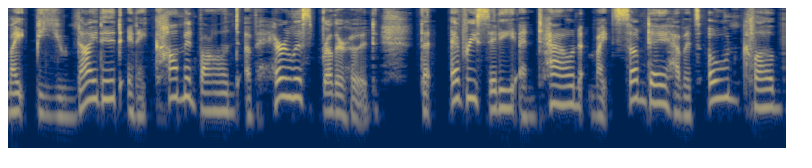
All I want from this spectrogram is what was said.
might be united in a common bond of hairless brotherhood, that every city and town might someday have its own club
